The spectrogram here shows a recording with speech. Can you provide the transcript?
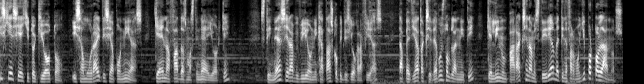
Τι σχέση έχει το Κιώτο, η Σαμουράι της Ιαπωνίας και ένα φάντασμα στη Νέα Υόρκη; Στη νέα σειρά βιβλίων «Η κατάσκοπη της γεωγραφίας», τα παιδιά ταξιδεύουν στον πλανήτη και λύνουν παράξενα μυστήρια με την εφαρμογή Πορτολάνος.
